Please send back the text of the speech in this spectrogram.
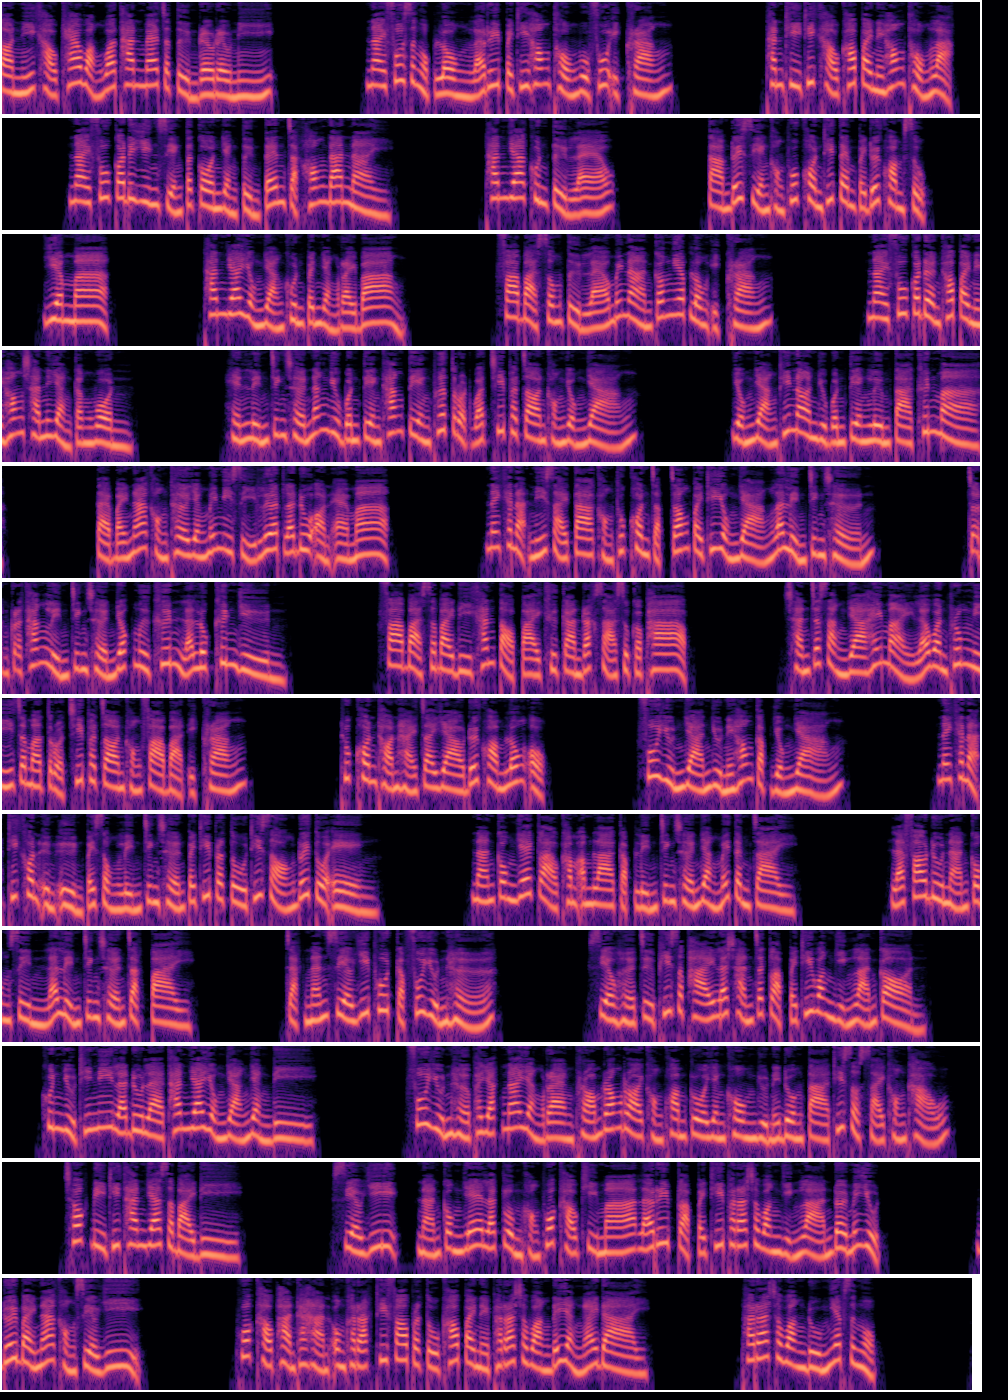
ตอนนี้เขาแค่หวังว่าท่านแม่จะตื่นเร็วๆนี้ นายฟู่สงบลงและรีบไปที่ห้องโถงวูฟู่อีกครั้ง ทันทีที่เขาเข้าไปในห้องโถงหลัก นายฟู่ก็ได้ยินเสียงตะโกนอย่างตื่นเต้นจากห้องด้านใน ท่านย่าคุณตื่นแล้ว ตามด้วยเสียงของผู้คนที่เต็มไปด้วยความสุข เยี่ยมมาก ท่านย่าหยงหยางคุณเป็นอย่างไรบ้างฟาบาททรงตื่นแล้วไม่นานก็เงียบลงอีกครั้ง นายฟู่ก็เดินเข้าไปในห้องชั้นอย่างกังวล เห็นหลินจิงเฉินนั่งอยู่บนเตียงข้างเตียงเพื่อตรวจวัดชีพจรของหยงหยาง หยงหยางที่นอนอยู่บนเตียงลืมตาขึ้นมา แต่ใบหน้าของเธอยังไม่มีสีเลือดและดูอ่อนแอมาก ในขณะนี้สายตาของทุกคนจับจ้องไปที่หยงหยางและหลินจิงเฉิน จนกระทั่งหลินจิงเฉินยกมือขึ้นและลุกขึ้นยืนฟาบาทสบายดีขั้นต่อไปคือการรักษาสุขภาพ ฉันจะสั่งยาให้ใหม่และวันพรุ่งนี้จะมาตรวจชีพจรของฟาบาทอีกครั้ง ทุกคนถอนหายใจยาวด้วยความโล่งอก ฟู่หยุนหยานอยู่ในห้องกับหยงหยาง ในขณะที่คนอื่นๆ ไปส่งหลินจิงเฉินไปที่ประตูที่สองด้วยตัวเอง นานกงเย่กล่าวคำอำลากับหลินจิงเฉินอย่างไม่เต็มใจ และเฝ้าดูหนานกงซินและหลินจิงเฉินจากไป จากนั้นเซียวยี่พูดกับฟู่หยุนเหอ เซียวเหอจือพี่สะพ้ายและฉันจะกลับไปที่วังหญิงหลานก่อน คุณอยู่ที่นี่และดูแลท่านย่าหยงหยางอย่างดี ฟู่หยุนเหอพยักหน้าอย่างแรงพร้อมร่องรอยของความกลัวยังคงอยู่ในดวงตาที่สดใสของเขา โชคดีที่ท่านย่าสบายดีเซียวยี่ หนานกงเย่และกลุ่มของพวกเขาขี่ม้าและรีบกลับไปที่พระราชวังหญิงหลานโดยไม่หยุด ด้วยใบหน้าของเซียวยี่ พวกเขาผ่านทหารองครักษ์ที่เฝ้าประตูเข้าไปในพระราชวังได้อย่างง่ายดาย พระราชวังดูเงียบสงบ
